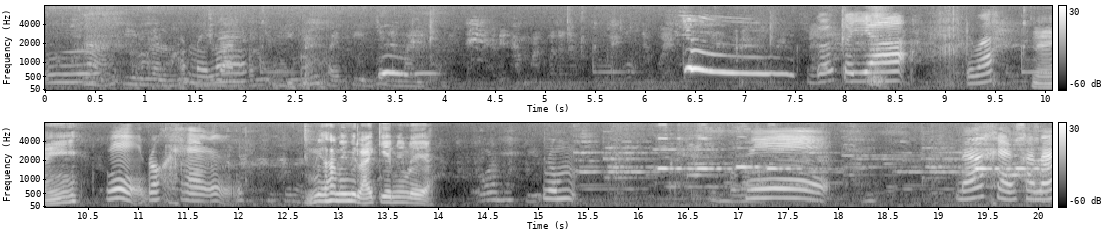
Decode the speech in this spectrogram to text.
อืมทำไมล่ะ เห็นไหมไหน นี่รถแข่งนี่ถ้าไม่มีหลายเกมยังเลยอะนุ่มนี่นะแข่งคณะ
